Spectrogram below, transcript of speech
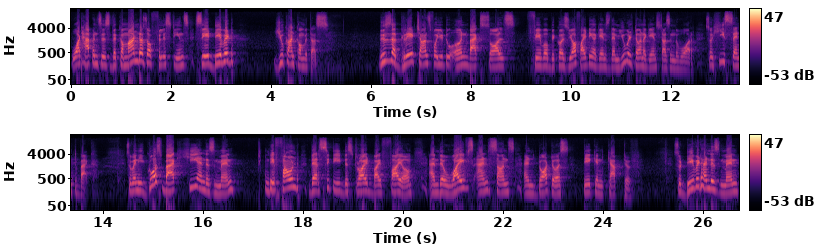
what happens is the commanders of Philistines say, David, you can't come with us. This is a great chance for you to earn back Saul's favor because you're fighting against them. You will turn against us in the war. So he sent back. So when he goes back, he and his men, they found their city destroyed by fire and their wives and sons and daughters taken captive. So David and his men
